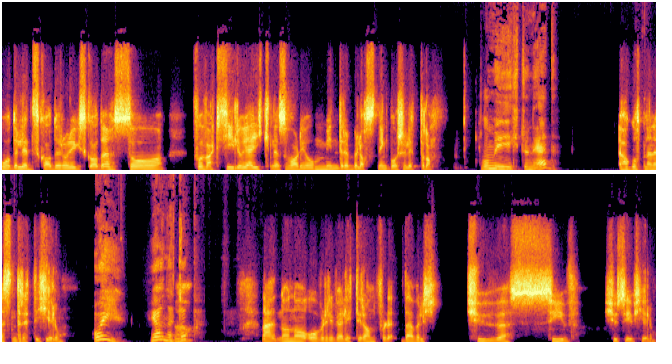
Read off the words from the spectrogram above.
både leddskader og ryggskade, så for hvert kilo jeg gikk ned, så var det jo mindre belastning på skjelettet, da. Hvor mye gikk du ned? Jeg har gått ned nesten 30 kilo. Oi! Ja, nettopp. Ja. Nei, nå, nå, overdriver jeg litt, for det, er vel 27, 27 kilo.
